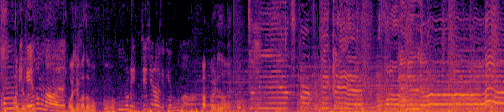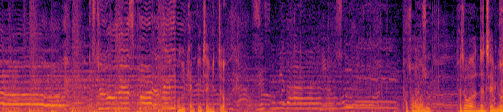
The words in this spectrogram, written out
콧물이 어제보다- 계속 나와요. 어제마다 먹고 콧물이 찌질하게 계속 나와. 막걸리도 먹고 To me, it's perfectly clear we're falling in love. 오늘 캠핑 재밌죠? 재밌습니다. 표정은 완 표정은 완전 재미없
